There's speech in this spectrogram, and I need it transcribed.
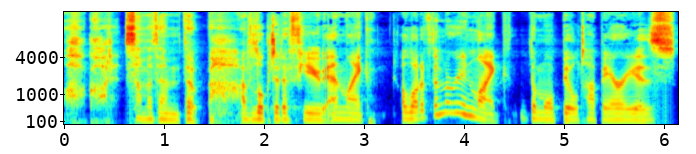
oh God, some of them that I've looked at a few and like a lot of them are in like the more built up areas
